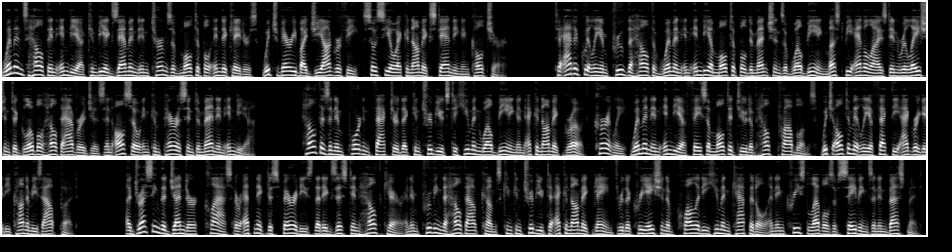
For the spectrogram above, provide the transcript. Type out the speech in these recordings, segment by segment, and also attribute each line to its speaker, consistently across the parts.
Speaker 1: Women's health in India can be examined in terms of multiple indicators, which vary by geography, socio-economic standing and culture. To adequately improve the health of women in India multiple dimensions of well-being must be analysed in relation to global health averages and also in comparison to men in India. Health is an important factor that contributes to human well-being and economic growth. Currently, women in India face a multitude of health problems, which ultimately affect the aggregate economy's output. Addressing the gender, class or ethnic disparities that exist in healthcare and improving the health outcomes can contribute to economic gain through the creation of quality human capital and increased levels of savings and investment.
